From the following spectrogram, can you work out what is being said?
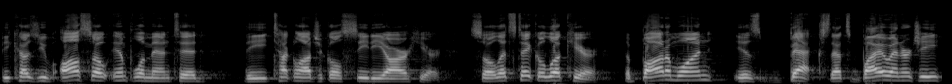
because you've also implemented the technological CDR here. So let's take a look here. The bottom one is BECCS. That's bioenergy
